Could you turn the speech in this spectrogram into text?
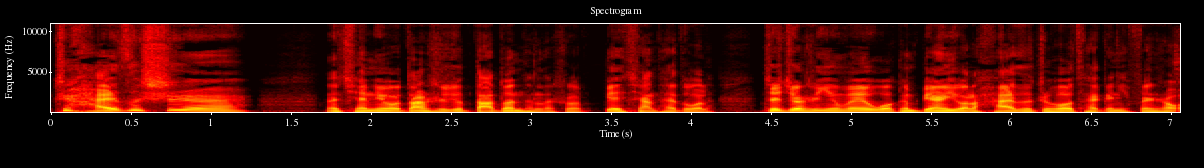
这孩子是？”那前女友当时就打断他了，说：“别想太多了，这就是因为我跟别人有了孩子之后才跟你分手。”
